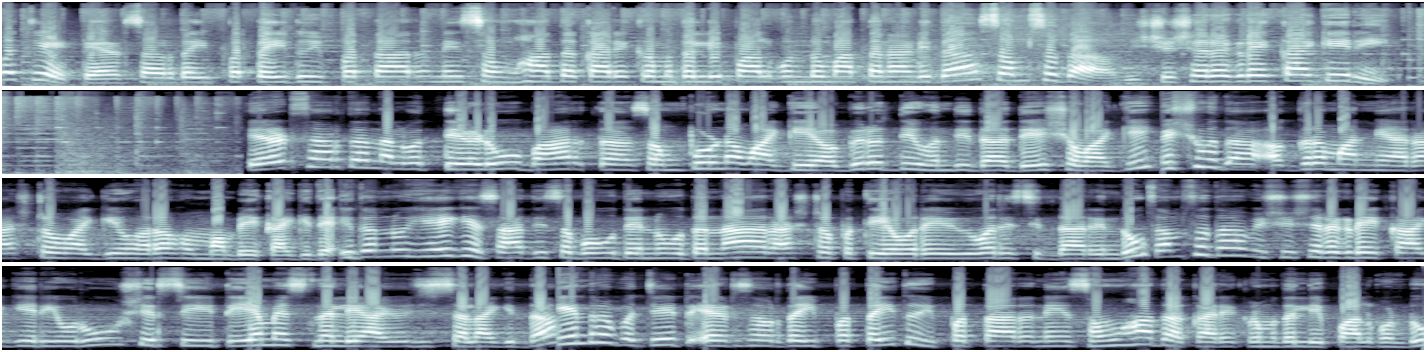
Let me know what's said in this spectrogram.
ಬಜೆಟ್ ಎರಡ್ ಸಾವಿರದ ಇಪ್ಪತ್ತೈದು ಇಪ್ಪತ್ತಾರನೇ ಸಂವಾದ ಕಾರ್ಯಕ್ರಮದಲ್ಲಿ ಪಾಲ್ಗೊಂಡು ಮಾತನಾಡಿದ ಸಂಸದ ವಿಶ್ವೇಶ್ವರ ಹೆಗಡೆ ಕಾಗೇರಿ. ಎರಡ್ ಸಾವಿರದ ನಲವತ್ತೇಳು ಭಾರತ ಸಂಪೂರ್ಣವಾಗಿ ಅಭಿವೃದ್ಧಿ ಹೊಂದಿದ ದೇಶವಾಗಿ ವಿಶ್ವದ ಅಗ್ರಮಾನ್ಯ ರಾಷ್ಟ್ರವಾಗಿ ಹೊರಹೊಮ್ಮಬೇಕಾಗಿದೆ. ಇದನ್ನು ಹೇಗೆ ಸಾಧಿಸಬಹುದೆನ್ನುವುದನ್ನ ರಾಷ್ಟ್ರಪತಿಯವರೇ ವಿವರಿಸಿದ್ದಾರೆಂದು ಸಂಸದ ವಿಶ್ವೇಶ್ವರ ಕಾಗೇರಿ ಕಾಗೇರಿಯವರು ಶಿರ್ಸಿ ಟಿಎಂಎಸ್ನಲ್ಲಿ ಆಯೋಜಿಸಲಾಗಿದ್ದ ಕೇಂದ್ರ ಬಜೆಟ್ ಎರಡ್ ಸಾವಿರದ ಇಪ್ಪತ್ತೈದು ಇಪ್ಪತ್ತಾರನೇ ಸಂವಾದ ಕಾರ್ಯಕ್ರಮದಲ್ಲಿ ಪಾಲ್ಗೊಂಡು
